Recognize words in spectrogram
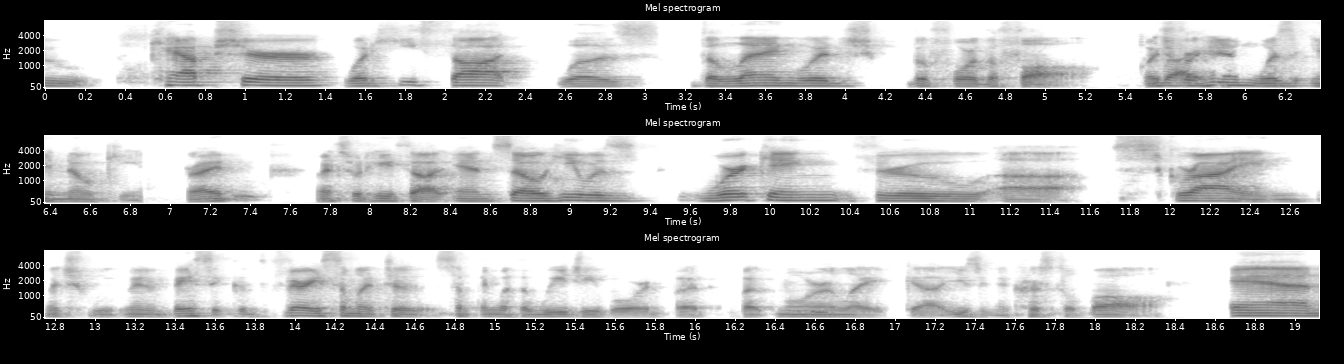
capture what he thought was the language before the fall, which for him was Enochian, right? That's what he thought. And so he was working through uh, scrying, which we- we basically very similar to something with a Ouija board, but but more like uh, using a crystal ball. And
